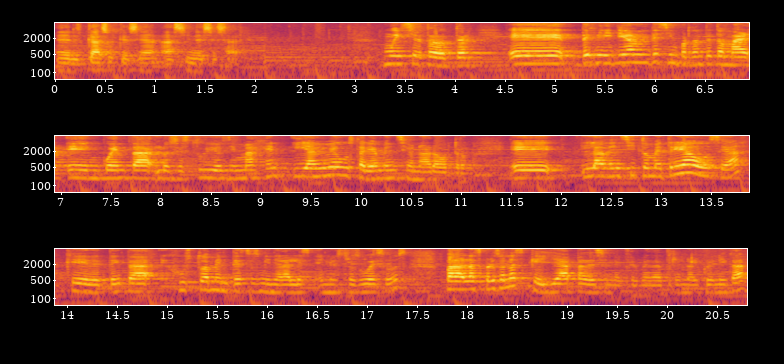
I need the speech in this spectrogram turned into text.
el caso que sea así necesario. Muy cierto, doctor. Eh, definitivamente es importante tomar en cuenta los estudios de imagen y a mí me gustaría mencionar otro. Eh, la densitometría ósea, que detecta justamente estos minerales en nuestros huesos, para las personas que ya padecen enfermedad renal crónica,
